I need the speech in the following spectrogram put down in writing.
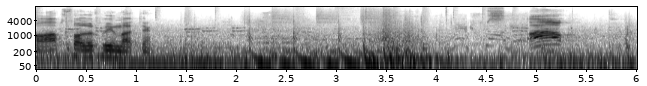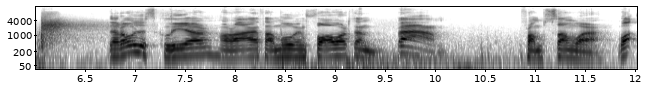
So absolutely nothing. Ow! The road is clear, alright, I'm moving forward and BAM! From somewhere. What?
